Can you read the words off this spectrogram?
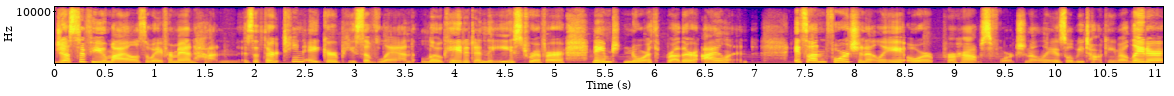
Just a few miles away from Manhattan is a 13 acre piece of land located in the East River named North Brother Island. It's unfortunately, or perhaps fortunately, as we'll be talking about later,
